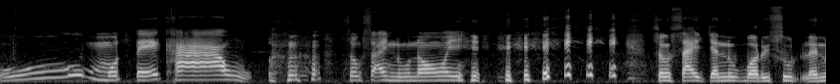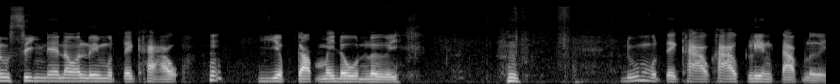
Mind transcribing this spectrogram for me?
โอ้หมดเตะข่าว สงสัยหนูน้อย สงสัยจะหนูบริสุทธิ์และหนูสิงแน่นอนเลยหมดแต่ข่าว เหยียบกลับไม่โดนเลย ดูหมดแต่ข่าวข่าวเกลียงตับเลย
